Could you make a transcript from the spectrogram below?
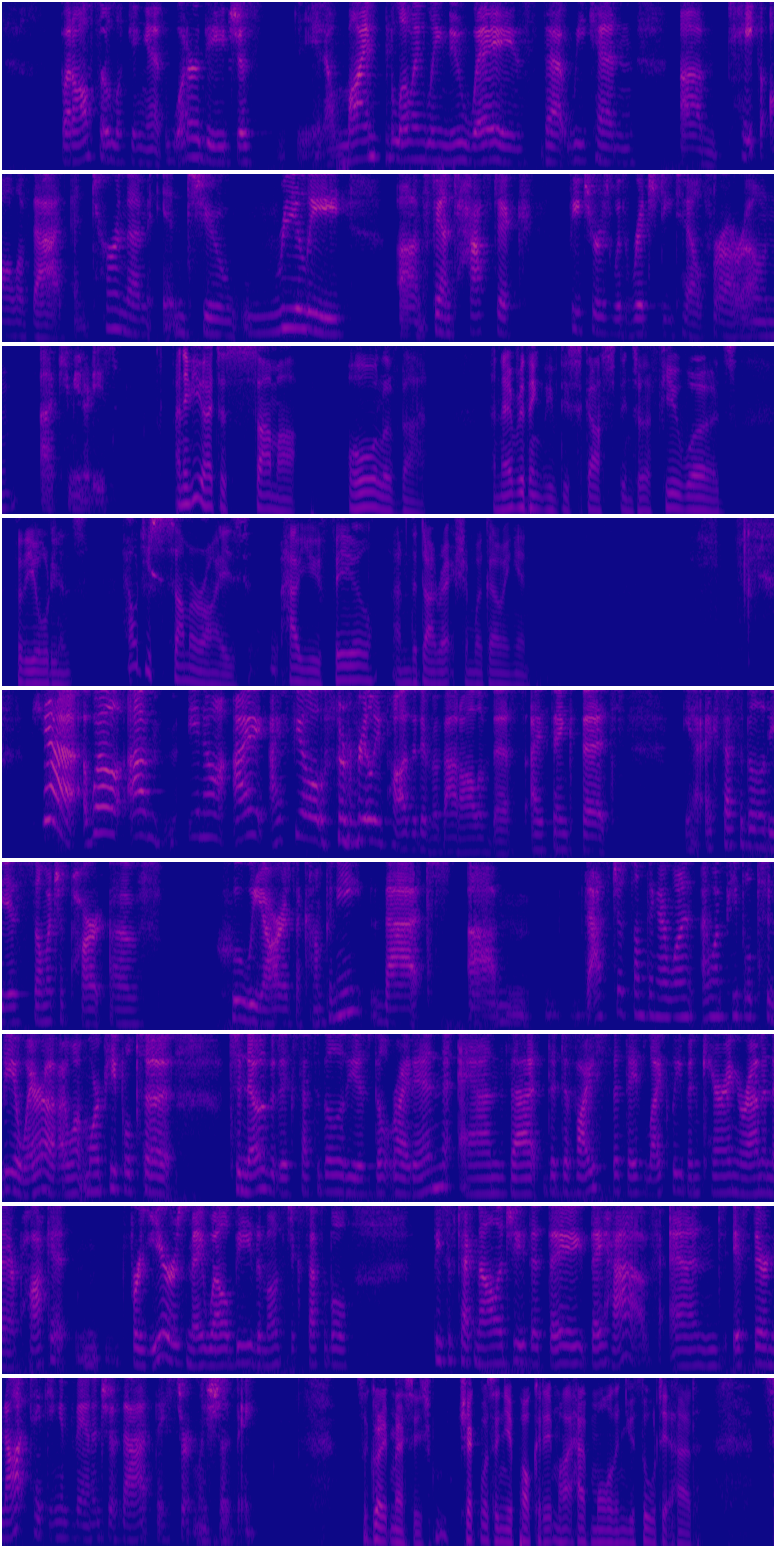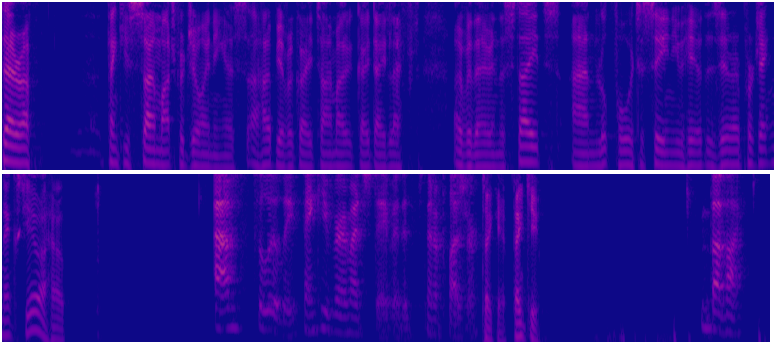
but also looking at what are the just you know mind-blowingly new ways that we can um, take all of that and turn them into really um, fantastic features with rich detail for our own uh, communities. And if you had to sum up all of that and everything we've discussed into a few words for the audience, how would you summarize how you feel and the direction we're going in? Yeah, well, um, you know, I I feel really positive about all of this. I think that you know, accessibility is so much a part of who we are as a company that um, that's just something I want I want people to be aware of. I want more people to to know that accessibility is built right in and that the device that they've likely been carrying around in their pocket for years may well be the most accessible piece of technology that they they have. And if they're not taking advantage of that they certainly should be. It's a great message. Check what's in your pocket. It might have more than you thought it had. Sarah thank you so much for joining us i hope you have a great time a great day left over there in the states and look forward to seeing you here at the zero project next year i hope Absolutely. Thank you very much, David. It's been a pleasure. Take care. Thank you. Bye bye.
